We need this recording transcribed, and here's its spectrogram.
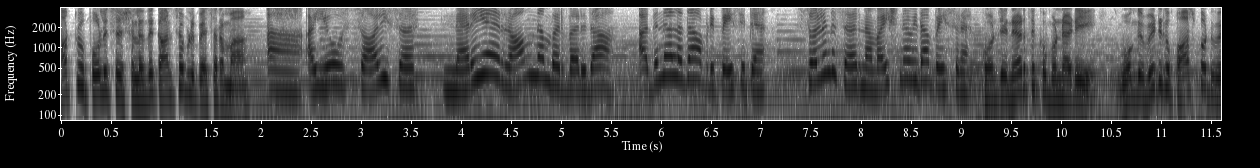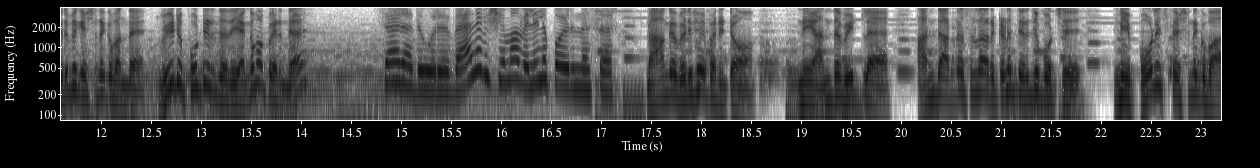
ஆற்றூர் போலீஸ் ஸ்டேஷன்ல இருந்து கான்ஸ்டபிள் பேசுறேம்மா. ஆ, ஐயோ சாரி சார் நிறைய ராங் நம்பர் வருதா? அதனால தான் அப்படி பேசிட்டேன். சொல்லுங்க சார் நான் வைஷ்ணவி தான் பேசுறேன். கொஞ்ச நேரத்துக்கு முன்னாடி உங்க வீட்டுக்கு பாஸ்போர்ட் வெரிஃபிகேஷனுக்கு வந்தேன். வீடு பூட்டி இருந்தது எங்கம்மா போயிருந்த? சார் அது ஒரு வேலை விஷயமா வெளியில போயிருந்தேன் சார் நாங்க வெரிஃபை பண்ணிட்டோம். நீ அந்த வீட்ல அந்த அட்ரஸ் எல்லாம் இருக்குன்னு தெரிஞ்சு போச்சு. நீ போலீஸ் ஸ்டேஷனுக்கு வா.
